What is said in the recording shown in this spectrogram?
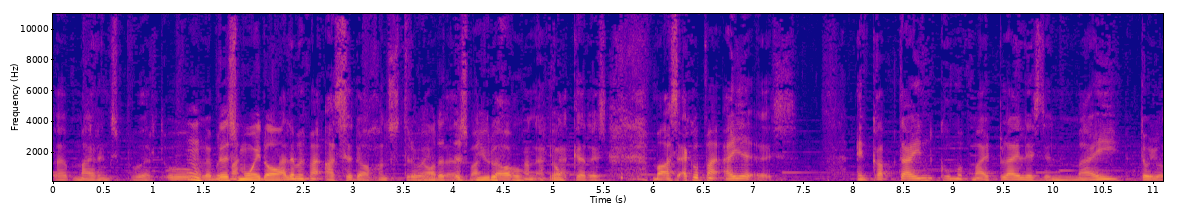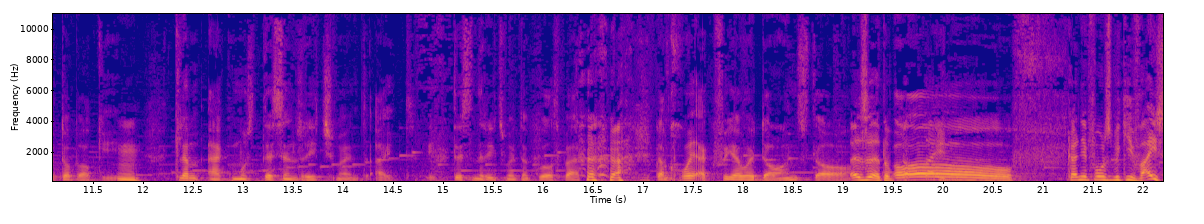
uh, Meyringspoort. O, oh, hulle moet dis my, mooi daar. Hulle moet my asse daar gaan strooi. Ja, dit hoor, is beautiful. Daar gaan ek Ja. lekker is. Maar as ek op my eie is en kaptein kom op my playlist in my Toyota bakkie. Mm. Klim ek mos tussen Richmond uit. Tussen Richmond en Koelsberg. dan gooi ek vir jou 'n dans daar. Is dit op kaptein? Oh, Kan jy vir ons 'n bietjie wys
